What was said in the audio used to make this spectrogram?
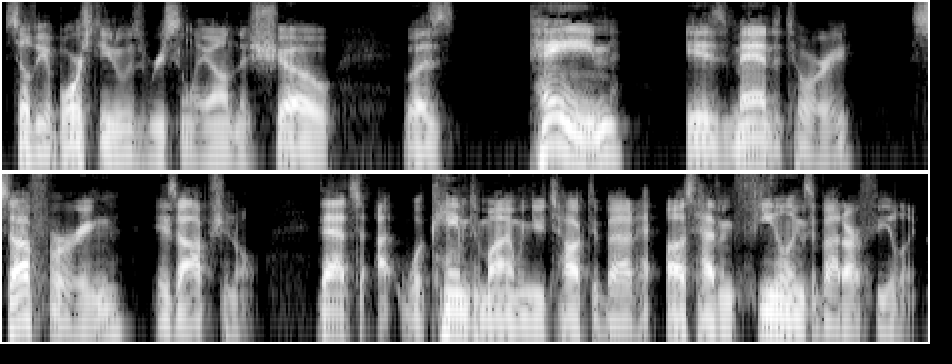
Sylvia Boorstein, who was recently on the show, was pain is mandatory, suffering is optional. That's uh, what came to mind when you talked about us having feelings about our feelings.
